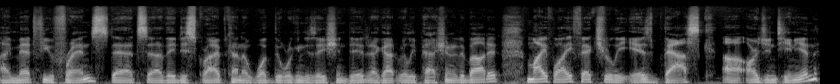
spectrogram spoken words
I met few friends that uh, they described kind of what the organization did, and I got really passionate about it. My wife actually is Basque uh, Argentinian.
